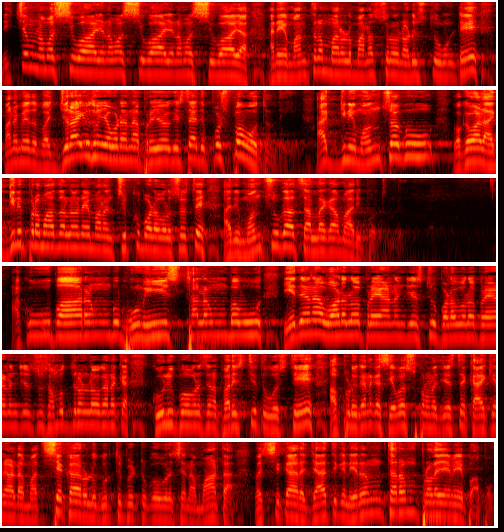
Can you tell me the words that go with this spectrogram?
నిత్యం నమశివాయ నమశివాయ నమశివాయ అనే మంత్రం మనలో మనస్సులో నడుస్తూ ఉంటే మన మీద వజ్రాయుధం ఎవడైనా ప్రయోగిస్తే అది పుష్పం అవుతుంది. అగ్ని మంచగు ఒకవేళ అగ్ని ప్రమాదంలోనే మనం చిక్కుపడవలసి వస్తే అది మంచుగా చల్లగా మారిపోతుంది. అకూపారంబు భూమి స్థలంబవు ఏదైనా ఓడలో ప్రయాణం చేస్తూ పడవలో ప్రయాణం చేస్తూ సముద్రంలో గనక కూలిపోవలసిన పరిస్థితి వస్తే అప్పుడు గనక శివస్మరణ చేస్తే కాకినాడ మత్స్యకారులు గుర్తుపెట్టుకోవలసిన మాట మత్స్యకార జాతికి నిరంతరం ప్రళయమే పాపం.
